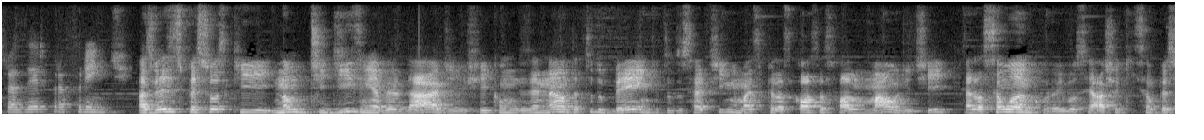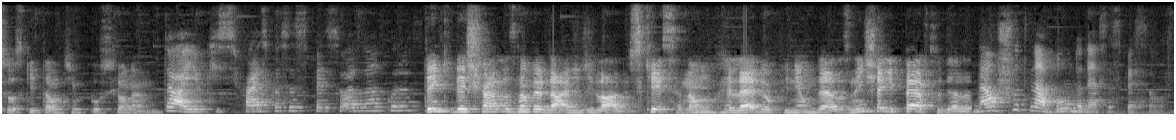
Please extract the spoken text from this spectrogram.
trazer para frente. Às vezes pessoas que não te dizem a verdade e ficam dizendo não, tá tudo bem, tá tudo certinho, mas pelas costas falam mal de ti, elas são âncora e você acha que são pessoas pessoas que estão te impulsionando. Tá, e o que se faz com essas pessoas âncoras? Tem que deixá-las, na verdade, de lado. Esqueça, não releve a opinião delas, nem chegue perto delas. Dá um chute na bunda nessas pessoas.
